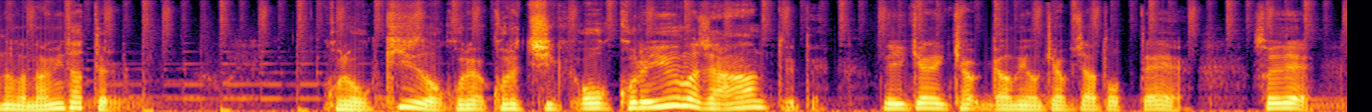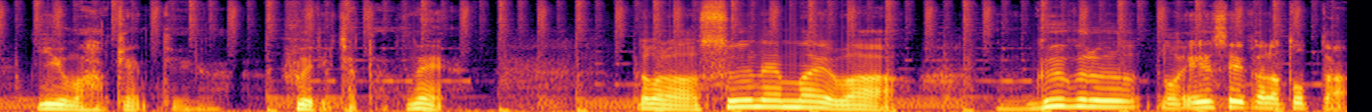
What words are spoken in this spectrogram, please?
なんか波立ってる。これ大きいぞ。これこれちおこれユーマじゃんって言って。でいきなり画面をキャプチャー撮ってそれでユーマ発見っていうのが増えてきちゃったんですね。だから数年前は Google の衛星から撮った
